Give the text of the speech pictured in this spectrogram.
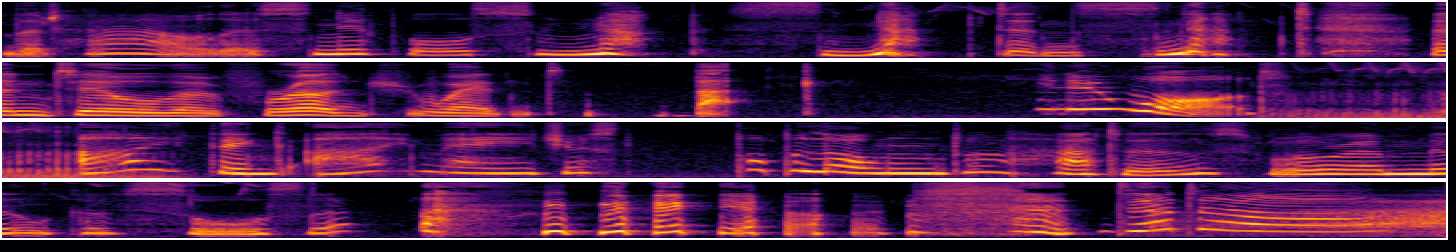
but how the Snipple snap, snapped and snapped until the Frudge went back. You know what? I think I may just pop along to Hatter's for a milk of saucer. yeah. Ta-ta!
